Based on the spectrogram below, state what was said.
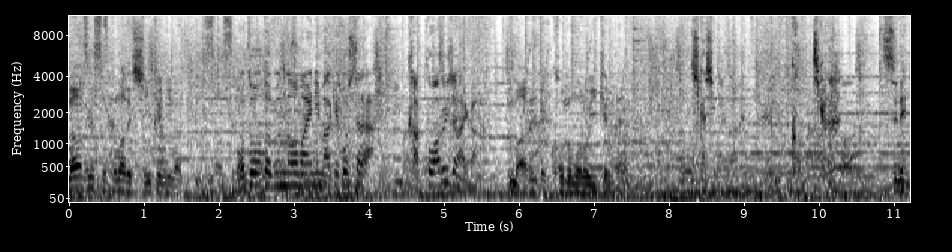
なぜそこまで真剣になる？弟分のお前に負け越したらかっこ悪いじゃないか。まるで子供の意見だなしかしこの力すでに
